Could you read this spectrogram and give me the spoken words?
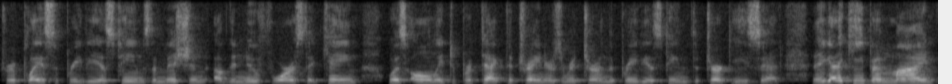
to replace the previous teams. The mission of the new force that came was only to protect the trainers and return the previous team to Turkey, he said. Now you got to keep in mind,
